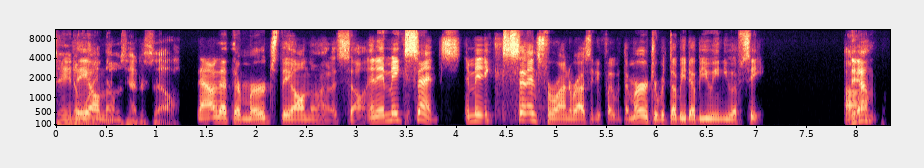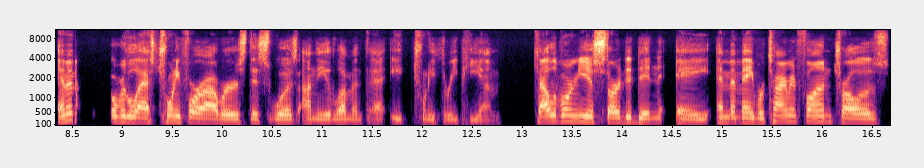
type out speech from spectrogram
Dana they White all know. knows how to sell. Now that they're merged, they all know how to sell, and it makes sense. It makes sense for Ronda Rousey to fight with the merger with WWE and UFC. Yeah. Um, MMA over the last 24 hours. This was on the 11th at 8:23 p.m. California started in a MMA retirement fund. Charles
